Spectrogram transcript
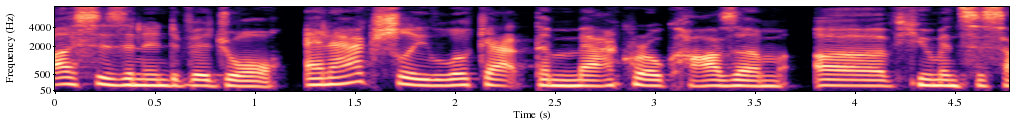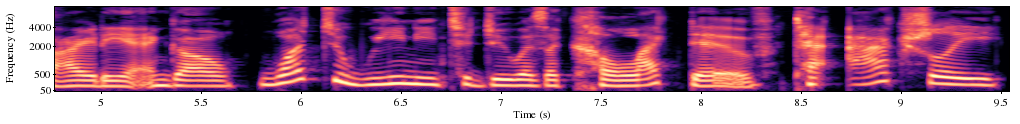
us as an individual and actually look at the macrocosm of human society and go, what do we need to do as a collective to actually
